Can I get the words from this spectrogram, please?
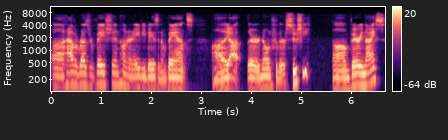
Uh, have a reservation 180 days in advance. Uh, they got they're known for their sushi, um, very nice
